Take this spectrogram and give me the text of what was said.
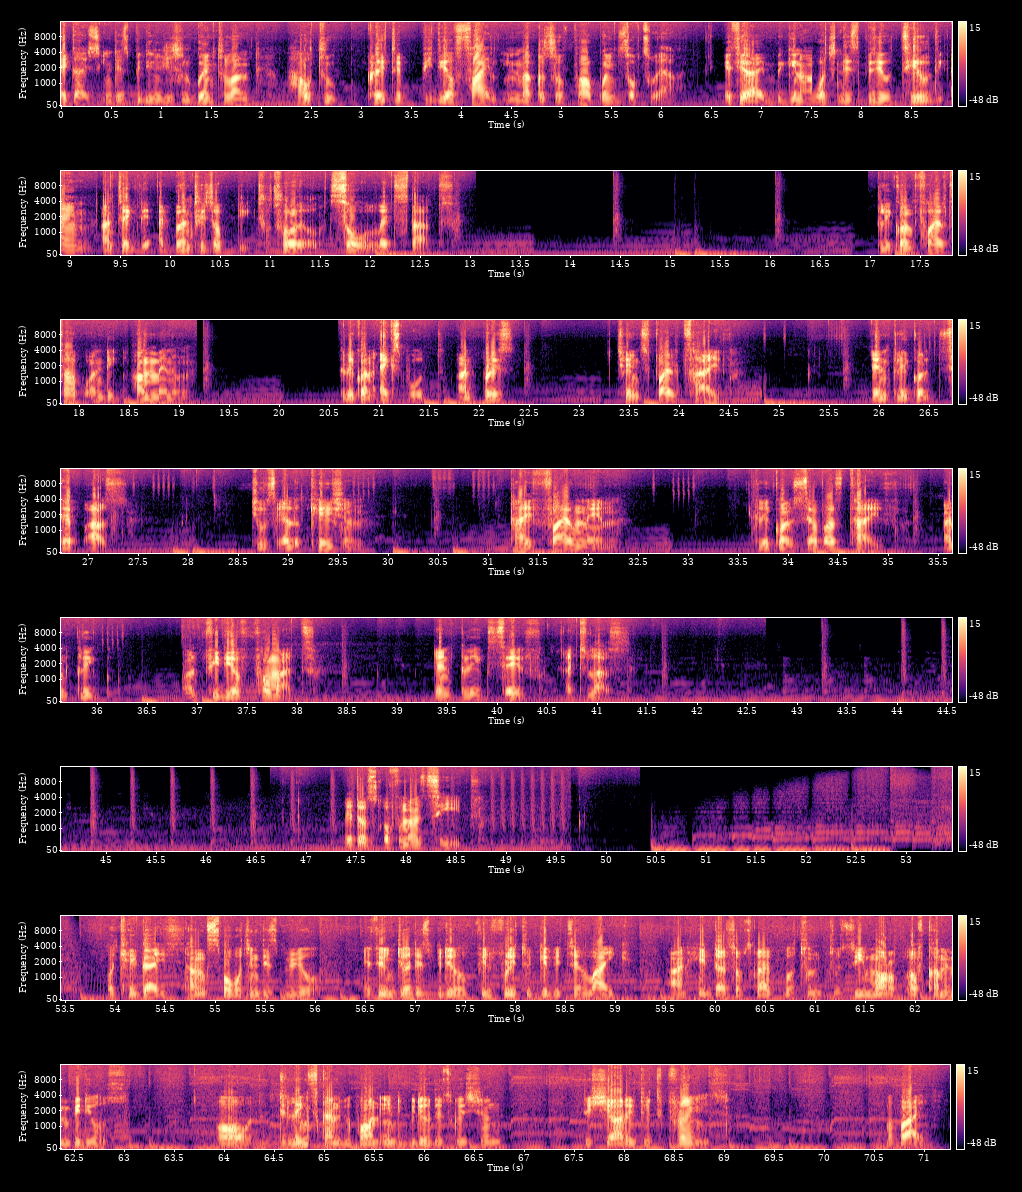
Hey guys, in this video you should going to learn how to create a PDF file in Microsoft PowerPoint software. If you are a beginner, watch this video till the end and take the advantage of the tutorial. So let's start. Click on File tab on the Home menu. Click on Export and press Change File Type. Then click on Save As. Choose a location. Type file name. Click on As Type and click on PDF format. Then click Save at last. Let us open and see it. Okay guys, thanks for watching this video. If you enjoyed this video, feel free to give it a like and hit that subscribe button to see more of upcoming videos. Or the links can be found in the video description to share it with friends. Bye bye.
